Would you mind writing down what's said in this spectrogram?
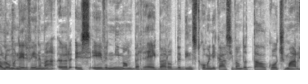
Hallo meneer Venema, er is even niemand bereikbaar op de dienstcommunicatie van de taalcoach, maar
